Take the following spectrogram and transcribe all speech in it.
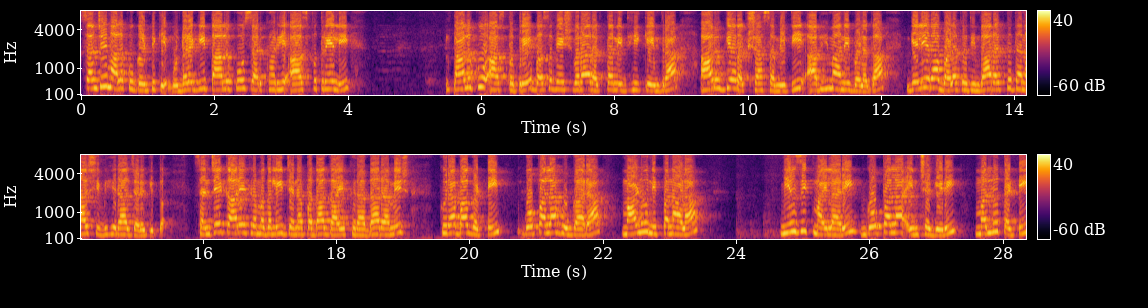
ಸಂಜೆ ನಾಲ್ಕು ಗಂಟೆಗೆ ಮುಂಡರಗಿ ತಾಲೂಕು ಸರ್ಕಾರಿ ಆಸ್ಪತ್ರೆಯಲ್ಲಿ ತಾಲೂಕು ಆಸ್ಪತ್ರೆ ಬಸವೇಶ್ವರ ರಕ್ತನಿಧಿ ಕೇಂದ್ರ, ಆರೋಗ್ಯ ರಕ್ಷಾ ಸಮಿತಿ, ಅಭಿಮಾನಿ ಬಳಗ, ಗೆಳೆಯರ ಬಳಗದಿಂದ ರಕ್ತದಾನ ಶಿಬಿರ ಜರುಗಿತ್ತು ಸಂಜೆ ಕಾರ್ಯಕ್ರಮದಲ್ಲಿ ಜನಪದ ಗಾಯಕರಾದ ರಮೇಶ್, ಕುರಬಗಟ್ಟಿ, ಗೋಪಾಲ ಹುಗಾರ ಮಾಳು ನಿಪ್ಪನಾಳ, ಮ್ಯೂಸಿಕ್ ಮೈಲಾರಿ, ಗೋಪಾಲ ಇಂಚಗೇರಿ, ಮಲ್ಲು ತಟ್ಟಿ,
